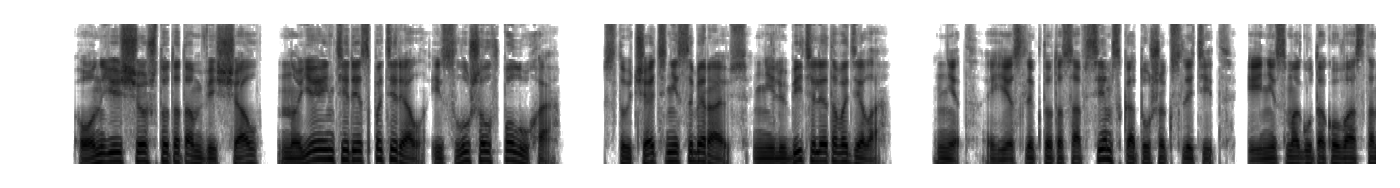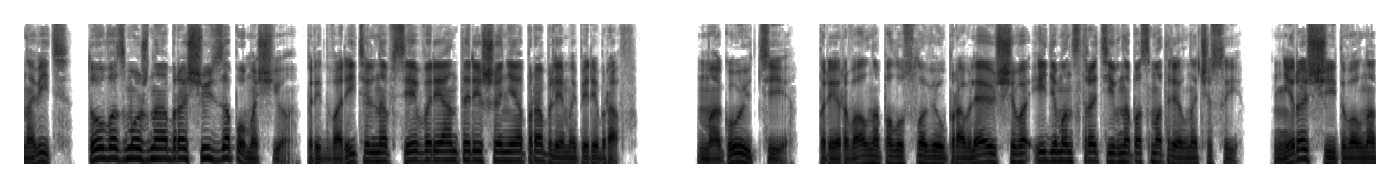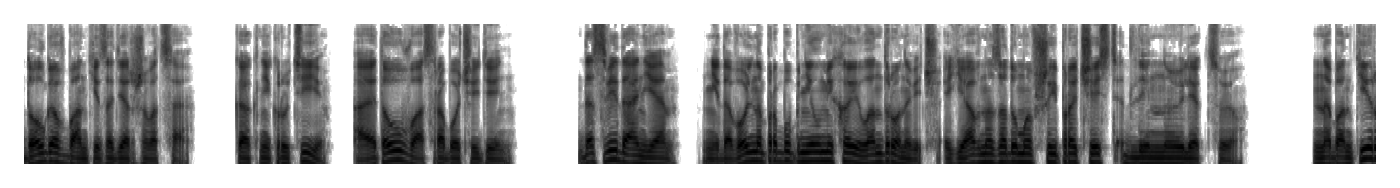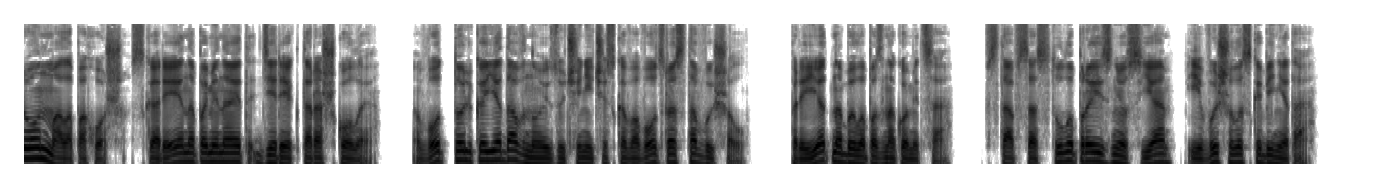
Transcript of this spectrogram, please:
Он еще что-то там вещал, но я интерес потерял и слушал в полухо. Стучать не собираюсь, не любитель этого дела. Нет, если кто-то совсем с катушек слетит и не смогу такого остановить, то, возможно, обращусь за помощью, предварительно все варианты решения проблемы перебрав. «Могу идти», — прервал на полусловие управляющего и демонстративно посмотрел на часы. Не рассчитывал надолго в банке задерживаться. Как ни крути, а это у вас рабочий день. «До свидания», — недовольно пробубнил Михаил Андронович, явно задумавший прочесть длинную лекцию. На банкира он мало похож, скорее напоминает директора школы. Вот только я давно из ученического возраста вышел. Приятно было познакомиться. Встав со стула, произнес я и вышел из кабинета.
